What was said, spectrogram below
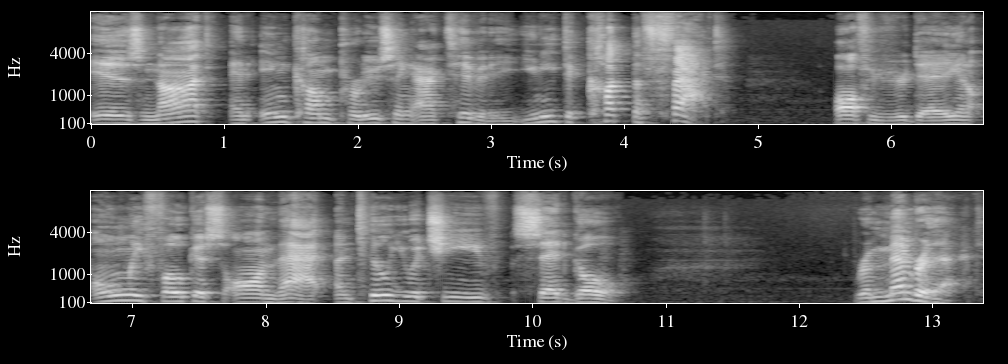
is not an income producing activity, you need to cut the fat off of your day and only focus on that until you achieve said goal. Remember that.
